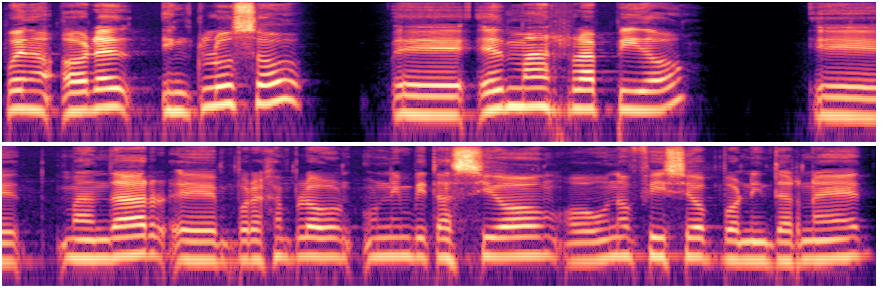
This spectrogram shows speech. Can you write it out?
bueno, ahora incluso eh, es más rápido eh, mandar, eh, por ejemplo, una invitación o un oficio por internet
